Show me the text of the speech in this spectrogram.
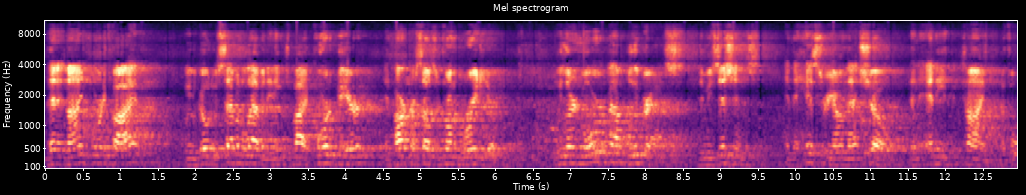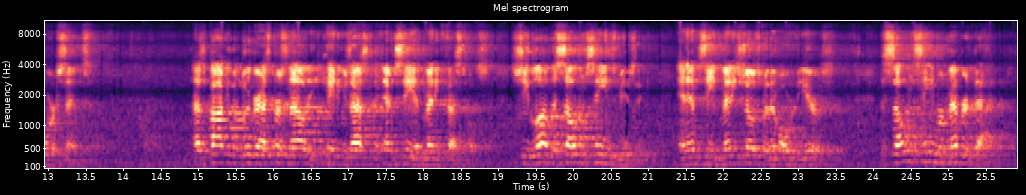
Then at 9.45, we would go to a 7-Eleven and each buy a quart of beer and park ourselves in front of a radio. We learned more about bluegrass, the musicians, and the history on that show than any time before or since. As a popular bluegrass personality, Katy was asked to MC at many festivals. She loved the Seldom Scenes music and MC'd many shows for them over the years. The Seldom Scene remembered that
